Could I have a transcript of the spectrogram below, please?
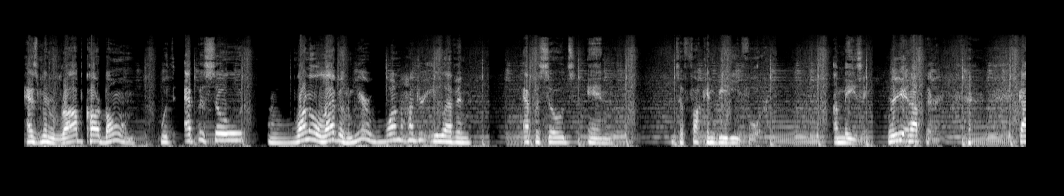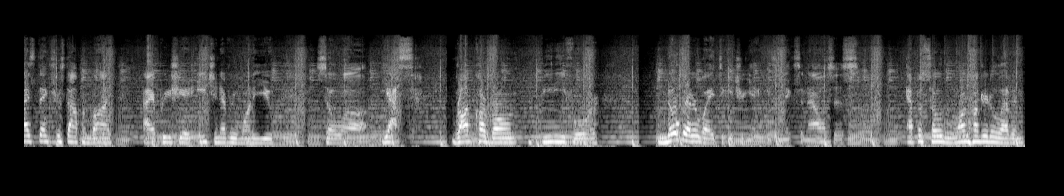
has been Rob Carbone with episode 111. We are 111 episodes in to fucking BD4. Amazing. We're getting up there. guys, thanks for stopping by. I appreciate each and every one of you. So, uh, yes, Rob Carbone, BD4. No better way to get your Yankees and Knicks analysis episode 111,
